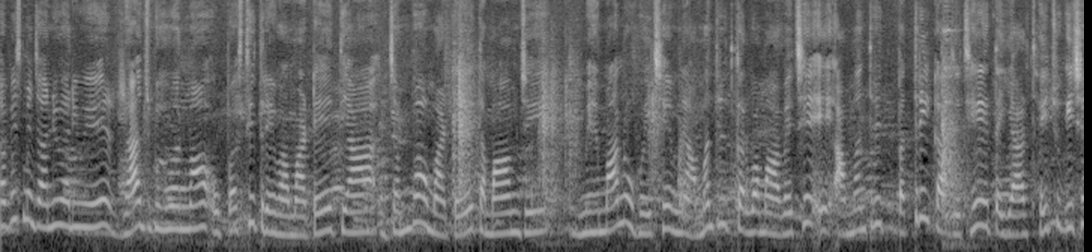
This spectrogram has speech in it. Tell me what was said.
છવ્વીસમી જાન્યુઆરીએ રાજભવનમાં ઉપસ્થિત રહેવા માટે, ત્યાં જમવા માટે તમામ જે મહેમાનો હોય છે, એમને આમંત્રિત કરવામાં આવે છે. એ આમંત્રિત પત્રિકા જે છે, એ તૈયાર થઈ ચૂકી છે.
